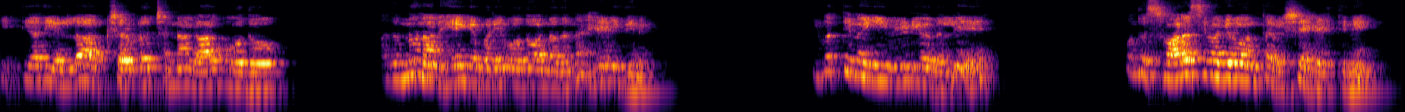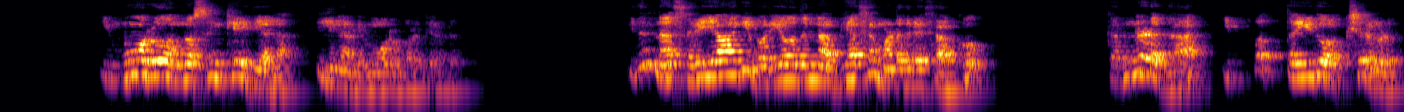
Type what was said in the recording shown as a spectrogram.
ಇತ್ಯಾದಿ ಎಲ್ಲ ಅಕ್ಷರಗಳು ಚೆನ್ನಾಗಿ ಆಗಬಹುದು ಅದನ್ನು ನಾನು ಹೇಗೆ ಬರೀಬೋದು ಅನ್ನೋದನ್ನು ಹೇಳಿದ್ದೀನಿ. ಇವತ್ತಿನ ಈ ವಿಡಿಯೋದಲ್ಲಿ ಒಂದು ಸ್ವಾರಸ್ಯವಾಗಿರುವಂಥ ವಿಷಯ ಹೇಳ್ತೀನಿ. ಈ ಮೂರು ಅನ್ನೋ ಸಂಖ್ಯೆ ಇದೆಯಲ್ಲ? ಇಲ್ಲಿ ನೋಡಿ ಮೂರು ಬರೆದಿರೋದು. ಇದನ್ನು ಸರಿಯಾಗಿ ಬರೆಯೋದನ್ನು ಅಭ್ಯಾಸ ಮಾಡಿದ್ರೆ ಸಾಕು. ಕನ್ನಡದ ಇಪ್ಪತ್ತೈದು ಅಕ್ಷರಗಳು.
